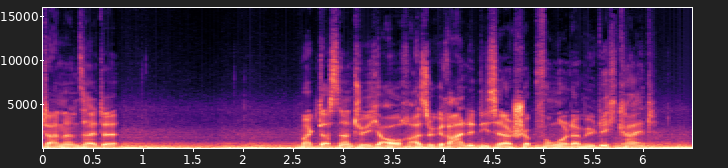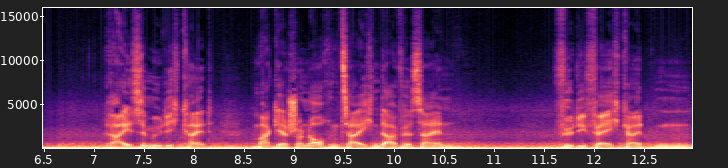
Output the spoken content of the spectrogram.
Auf der anderen Seite mag das natürlich auch, also gerade diese Erschöpfung oder Müdigkeit, Reisemüdigkeit, mag ja schon auch ein Zeichen dafür sein, für die Fähigkeiten,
